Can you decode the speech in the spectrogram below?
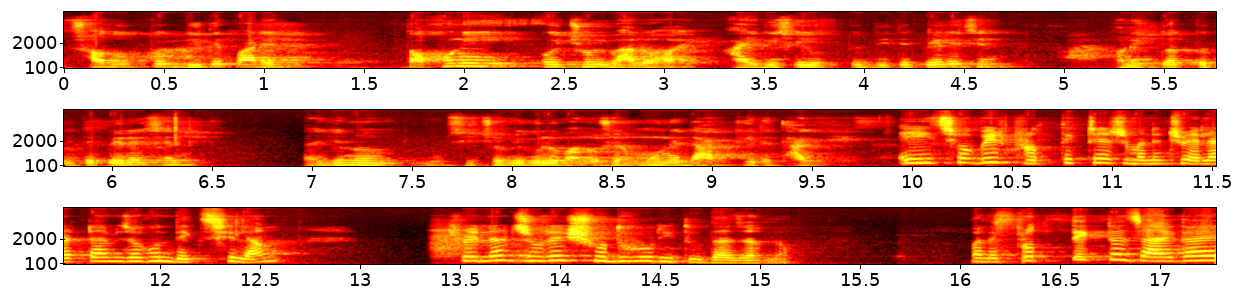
সদুত্তর দিতে পারেন, তখনই ওই ছবি ভালো হয়। আইডি সেই উত্তর দিতে পেরেছেন, অনিক দত্ত দিতে পেরেছেন, তাই জন্য সেই ছবিগুলো মানুষের মনে দাগ কেটে থাকবে এই ছবির প্রত্যেকটা মানে ট্রেলারটা আমি যখন দেখছিলাম ট্রেলার জুড়ে শুধু ঋতুদা জানো। মানে প্রত্যেকটা জায়গায়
